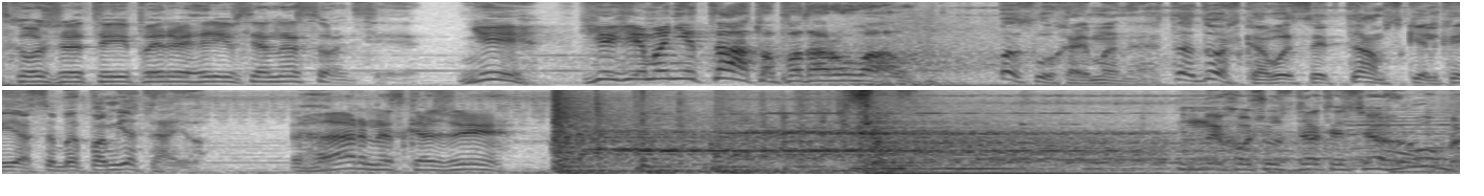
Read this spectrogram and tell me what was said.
Схоже, ти перегрівся на сонці. Ні, її мені тато подарував. Послухай мене, та дошка висить там, скільки я себе пам'ятаю. Гарно скажи. Не хочу здатися грубо.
